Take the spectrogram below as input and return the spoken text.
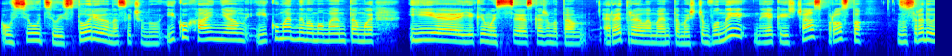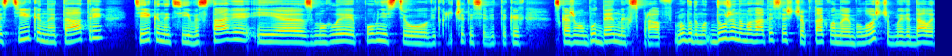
Усю цю історію насичену і коханням, і кумедними моментами, і е, якимось, е, скажімо там, ретроелементами, щоб вони на якийсь час просто зосередились тільки на театрі, тільки на цій виставі і е, змогли повністю відключитися від таких, скажімо, буденних справ. Ми будемо дуже намагатися, щоб так воно і було, щоб ми віддали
